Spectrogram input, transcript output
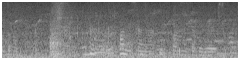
った。パンダさんが一般の方で。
